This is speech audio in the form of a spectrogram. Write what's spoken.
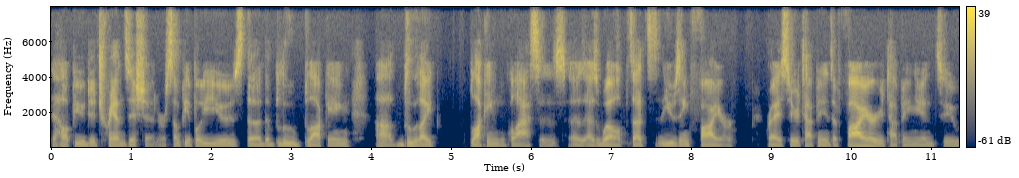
to help you to transition, or some people use the the blue blocking uh, blue light blocking glasses as, as well. So that's using fire right? So you're tapping into fire, you're tapping into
